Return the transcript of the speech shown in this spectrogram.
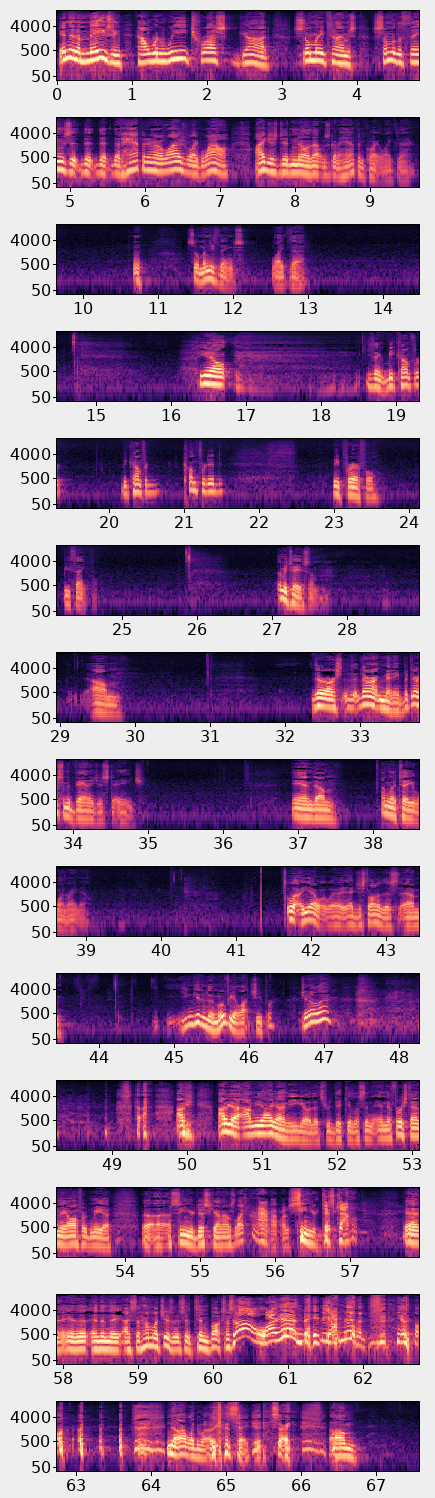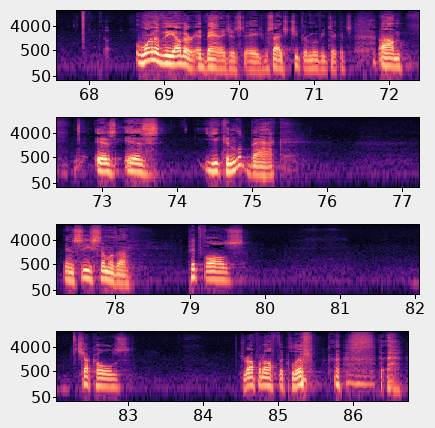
Isn't it amazing how when we trust God, so many times some of the things that, that, that, that happen in our lives, we're like, wow, I just didn't know that was going to happen quite like that. Hmm. so many things like that. You know, you think be comfort, be comfort, comforted, be prayerful, be thankful. Let me tell you something. Um, there are there aren't many, but there are some advantages to age, and um, I'm going to tell you one right now. Well, yeah, I just thought of this. Um, you can get into the movie a lot cheaper. Do you know that? I mean, I, got, I mean, I got an ego that's ridiculous. And, and the first time they offered me a, a, a senior discount, I was like, ah, a senior discount. And, and, and then they, I said, how much is it? They said, 10 bucks. I said, oh, I'm in, baby, I'm in. you know? no, that wasn't what I was going to say. Sorry. Um, one of the other advantages to age, besides cheaper movie tickets, um, is, is you can look back and see some of the pitfalls, chuck holes, dropping off the cliff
